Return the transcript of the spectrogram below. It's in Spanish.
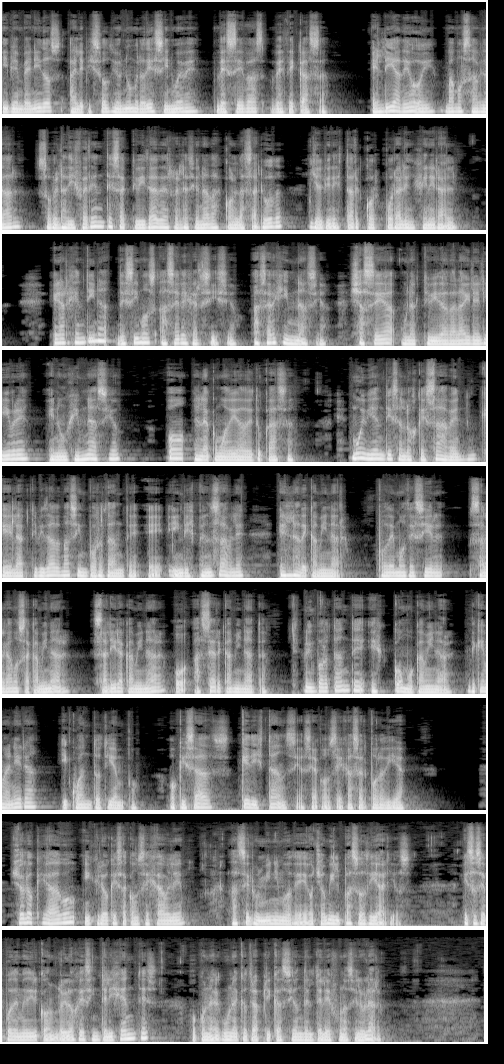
Y bienvenidos al episodio número 19 de Sebas desde casa. El día de hoy vamos a hablar sobre las diferentes actividades relacionadas con la salud y el bienestar corporal en general. En Argentina decimos hacer ejercicio, hacer gimnasia, ya sea una actividad al aire libre en un gimnasio o en la comodidad de tu casa. Muy bien dicen los que saben que la actividad más importante e indispensable es la de caminar. Podemos decir salgamos a caminar, salir a caminar o hacer caminata. Lo importante es cómo caminar, de qué manera y cuánto tiempo, o quizás qué distancia se aconseja hacer por día. Yo lo que hago, y creo que es aconsejable, hacer un mínimo de 8.000 pasos diarios. Eso se puede medir con relojes inteligentes o con alguna que otra aplicación del teléfono celular.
